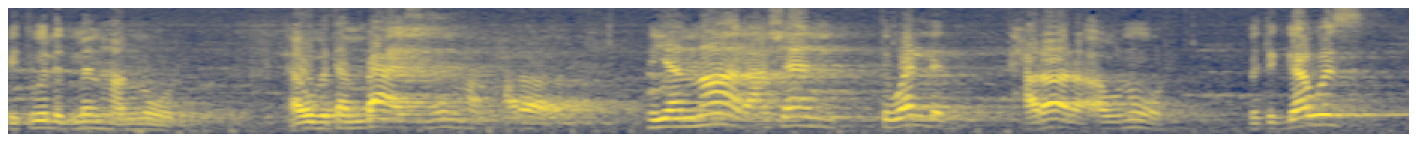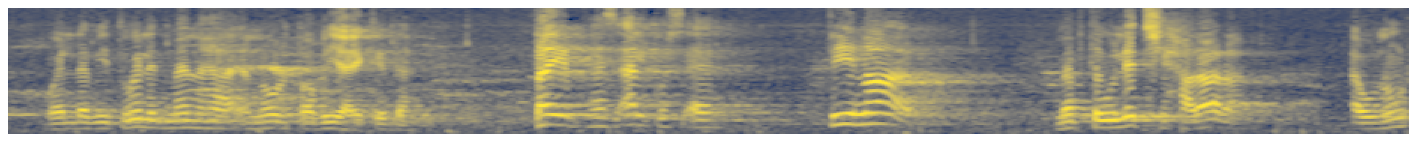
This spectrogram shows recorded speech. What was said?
بيتولد منها النور أو بتنبعث منها الحرارة. هي النار عشان تولد حرارة أو نور بتتجوز ولا بيتولد منها النور طبيعي كده؟ طيب هسألكوا سؤال في نار ما بتولدش حرارة أو نور؟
